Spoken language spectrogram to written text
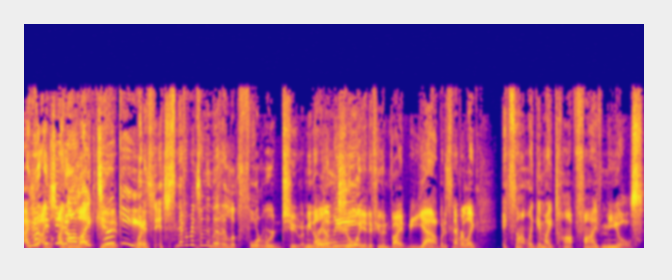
I mean, How I, I not like it, but it's it's just never been something that I look forward to. I mean, I'll enjoy it if you invite me, yeah, but it's never like it's not like in my top five meals.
